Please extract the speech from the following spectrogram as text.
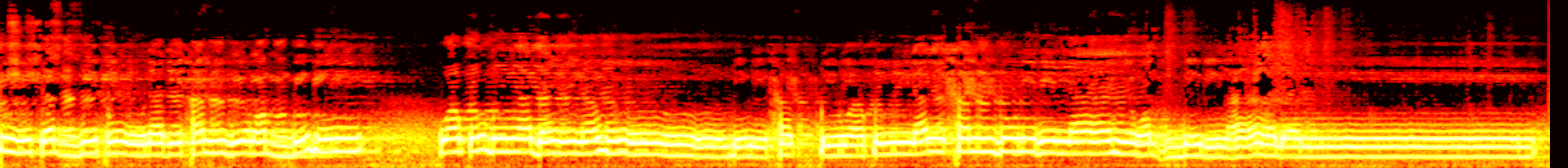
يسبحون بحمد ربهم وقضي بينهم بالحق وقيل الحمد لله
